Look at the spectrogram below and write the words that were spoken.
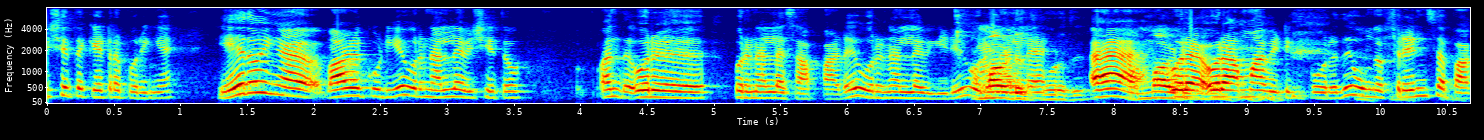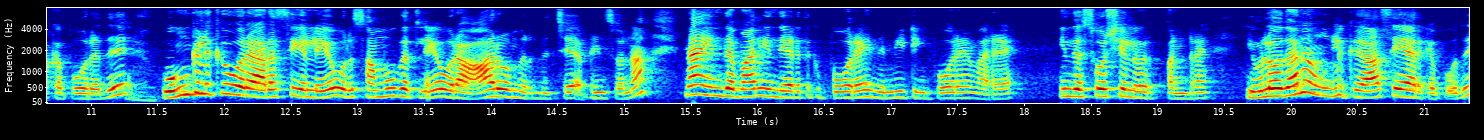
விஷயத்த கேட்டுற போகிறீங்க ஏதோ இங்கே வாழக்கூடிய ஒரு நல்ல விஷயத்தோ அந்த ஒரு ஒரு நல்ல சாப்பாடு ஒரு நல்ல வீடு ஒரு நல்ல ஒரு ஒரு அம்மா வீட்டுக்கு போறது உங்க ஃப்ரெண்ட்ஸை பார்க்க போறது. உங்களுக்கு ஒரு அரசியல்லையோ ஒரு சமூகத்திலேயோ ஒரு ஆர்வம் இருந்துச்சு அப்படின்னு சொன்னா நான் இந்த மாதிரி இந்த இடத்துக்கு போறேன் இந்த மீட்டிங் போறேன் வரேன் இந்த சோஷியல் ஒர்க் பண்றேன். இவ்வளவுதானே உங்களுக்கு ஆசையா இருக்க போகுது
